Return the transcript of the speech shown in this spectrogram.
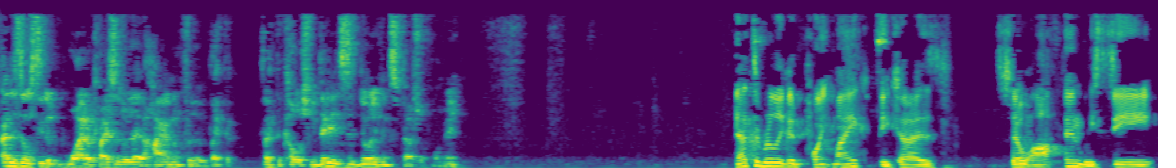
I just don't see the why the prices are that high on them for the like the like the color scheme. They didn't just do anything special for me. That's a really good point, Mike, because so often we see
